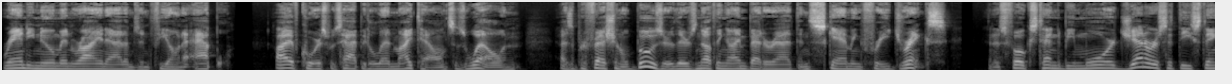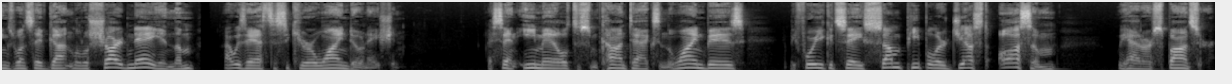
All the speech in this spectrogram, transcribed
Randy Newman, Ryan Adams, and Fiona Apple. I, of course, was happy to lend my talents as well, and as a professional boozer, there's nothing I'm better at than scamming free drinks. And as folks tend to be more generous at these things once they've gotten a little Chardonnay in them, I was asked to secure a wine donation. I sent emails to some contacts in the wine biz. Before you could say some people are just awesome, we had our sponsor,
